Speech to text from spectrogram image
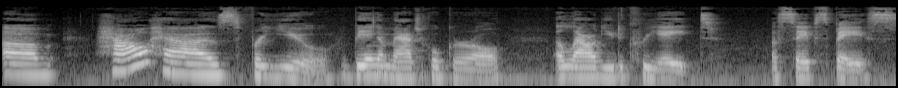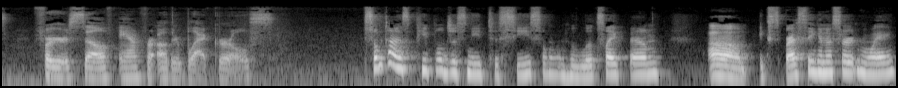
Um, how has for you being a magical girl allowed you to create a safe space for yourself and for other black girls? sometimes people just need to see someone who looks like them um, expressing in a certain way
